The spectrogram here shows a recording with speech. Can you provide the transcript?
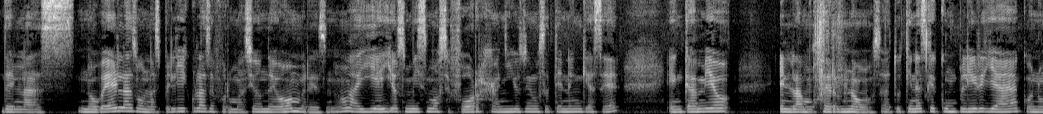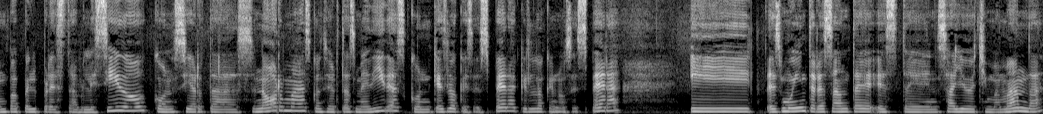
de las novelas o en las películas de formación de hombres, ¿no? Ahí ellos mismos se forjan, ellos mismos se tienen que hacer. En cambio, en la mujer no, o sea, tú tienes que cumplir ya con un papel preestablecido, con ciertas normas, con ciertas medidas, con qué es lo que se espera, qué es lo que no se espera y es muy interesante este ensayo de Chimamanda,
